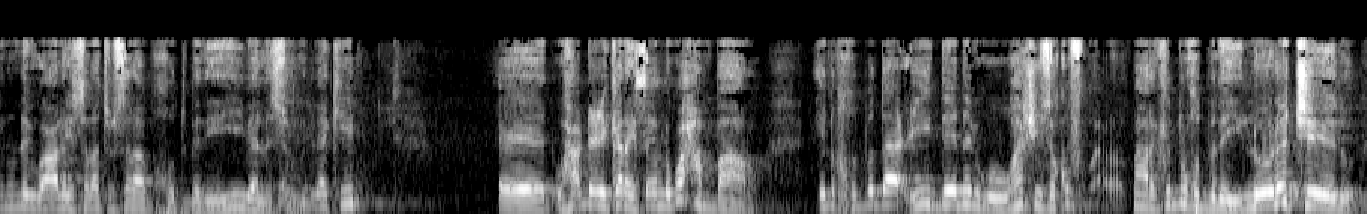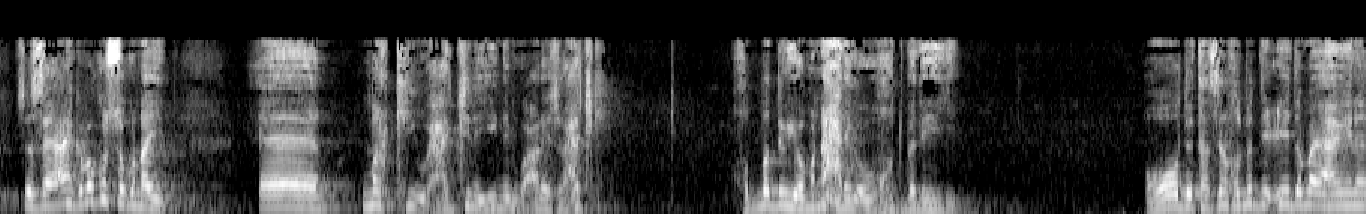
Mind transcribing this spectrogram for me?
Inuu nebigu calayhi salaatu wasalaam khudbadeeyey baa la soo weri laakiin waxaa dhici karaysa in lagu xambaaro in khudbaddaa ciiddee nebigu uu hashiisa ku maarata ka dul khudbadeeyey loola jeedo sida saxiixaynkaba ku sugnayd markii uu xajinayey nebigu alay slam ajkii khudbaddii yowma naxriga uu khudbadeeyey. Oo dee taasina khudbaddii ciidda may ahayne.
